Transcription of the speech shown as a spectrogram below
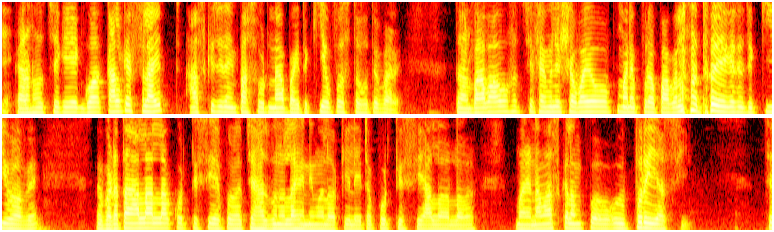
কারণ হচ্ছে কি গ- কালকে ফ্লাইট আজকে যদি আমি পাসপোর্ট না পাই তো কী অবস্থা হতে পারে? তো আমার বাবাও হচ্ছে ফ্যামিলির সবাইও মানে পুরো পাগলের মতো হয়ে গেছে যে কী হবে। ব্যাপারটা তা আল্লাহ আল্লাহ করতেছি এরপর হচ্ছে হাসবুল্লাহ নিমাল ওয়াকিল এটা পড়তেছি আল্লাহ আল্লাহ মানে নামাজ কালাম প- উপরেই আছি। যে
